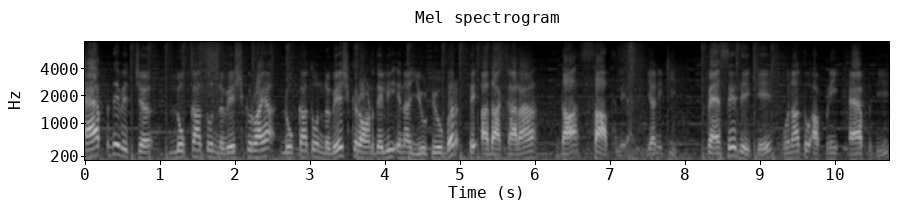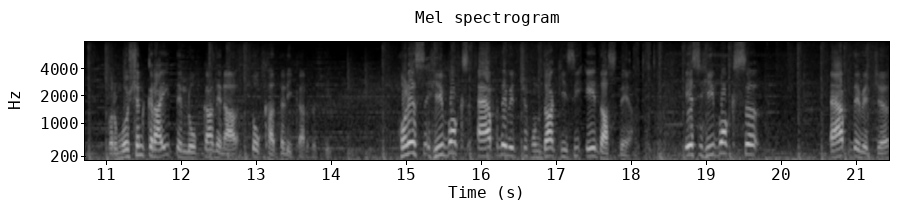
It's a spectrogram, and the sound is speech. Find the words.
ਐਪ ਦੇ ਵਿੱਚ ਲੋਕਾਂ ਤੋਂ ਨਿਵੇਸ਼ ਕਰਵਾਇਆ। ਲੋਕਾਂ ਤੋਂ ਨਿਵੇਸ਼ ਕਰਾਉਣ ਦੇ ਲਈ ਇਹਨਾਂ ਯੂਟਿਊਬਰ ਤੇ ਅਦਾਕਾਰਾਂ ਦਾ ਸਾਥ ਲਿਆ। ਯਾਨੀ ਕਿ ਪੈਸੇ ਦੇ ਕੇ ਉਹਨਾਂ ਤੋਂ ਆਪਣੀ ਐਪ ਦੀ ਪ੍ਰਮੋਸ਼ਨ ਕਰਾਈ ਤੇ ਲੋਕਾਂ ਦੇ ਨਾਲ ਧੋਖਾਧੜੀ ਕਰ ਦਿੱਤੀ। ਹੁਣ ਇਸ ਹੀਬਾਕਸ ਐਪ ਦੇ ਵਿੱਚ ਹੁੰਦਾ ਕੀ ਸੀ ਇਹ ਦੱਸਦੇ ਹਾਂ। ਇਸ ਹੀਬਾਕਸ ਐਪ ਦੇ ਵਿੱਚ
